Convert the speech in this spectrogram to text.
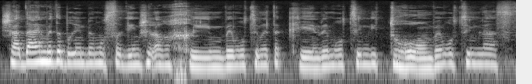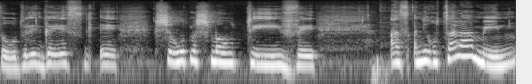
שעדיין מדברים במושגים של ערכים, והם רוצים לתקן, והם רוצים לתרום, והם רוצים לעשות, ולהתגייס אה, שירות משמעותי, ו... אז אני רוצה להאמין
